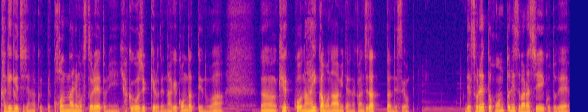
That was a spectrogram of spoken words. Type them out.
陰口じゃなくってこんなにもストレートに150キロで投げ込んだっていうのは、うん、結構ないかもなみたいな感じだったんですよ。でそれって本当に素晴らしいことで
